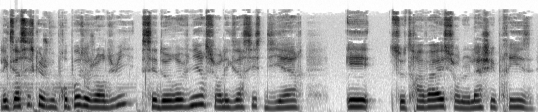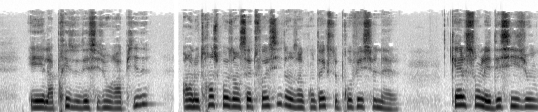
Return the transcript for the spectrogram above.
L'exercice que je vous propose aujourd'hui, c'est de revenir sur l'exercice d'hier et ce travail sur le lâcher-prise et la prise de décision rapide en le transposant cette fois-ci dans un contexte professionnel. Quelles sont les décisions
